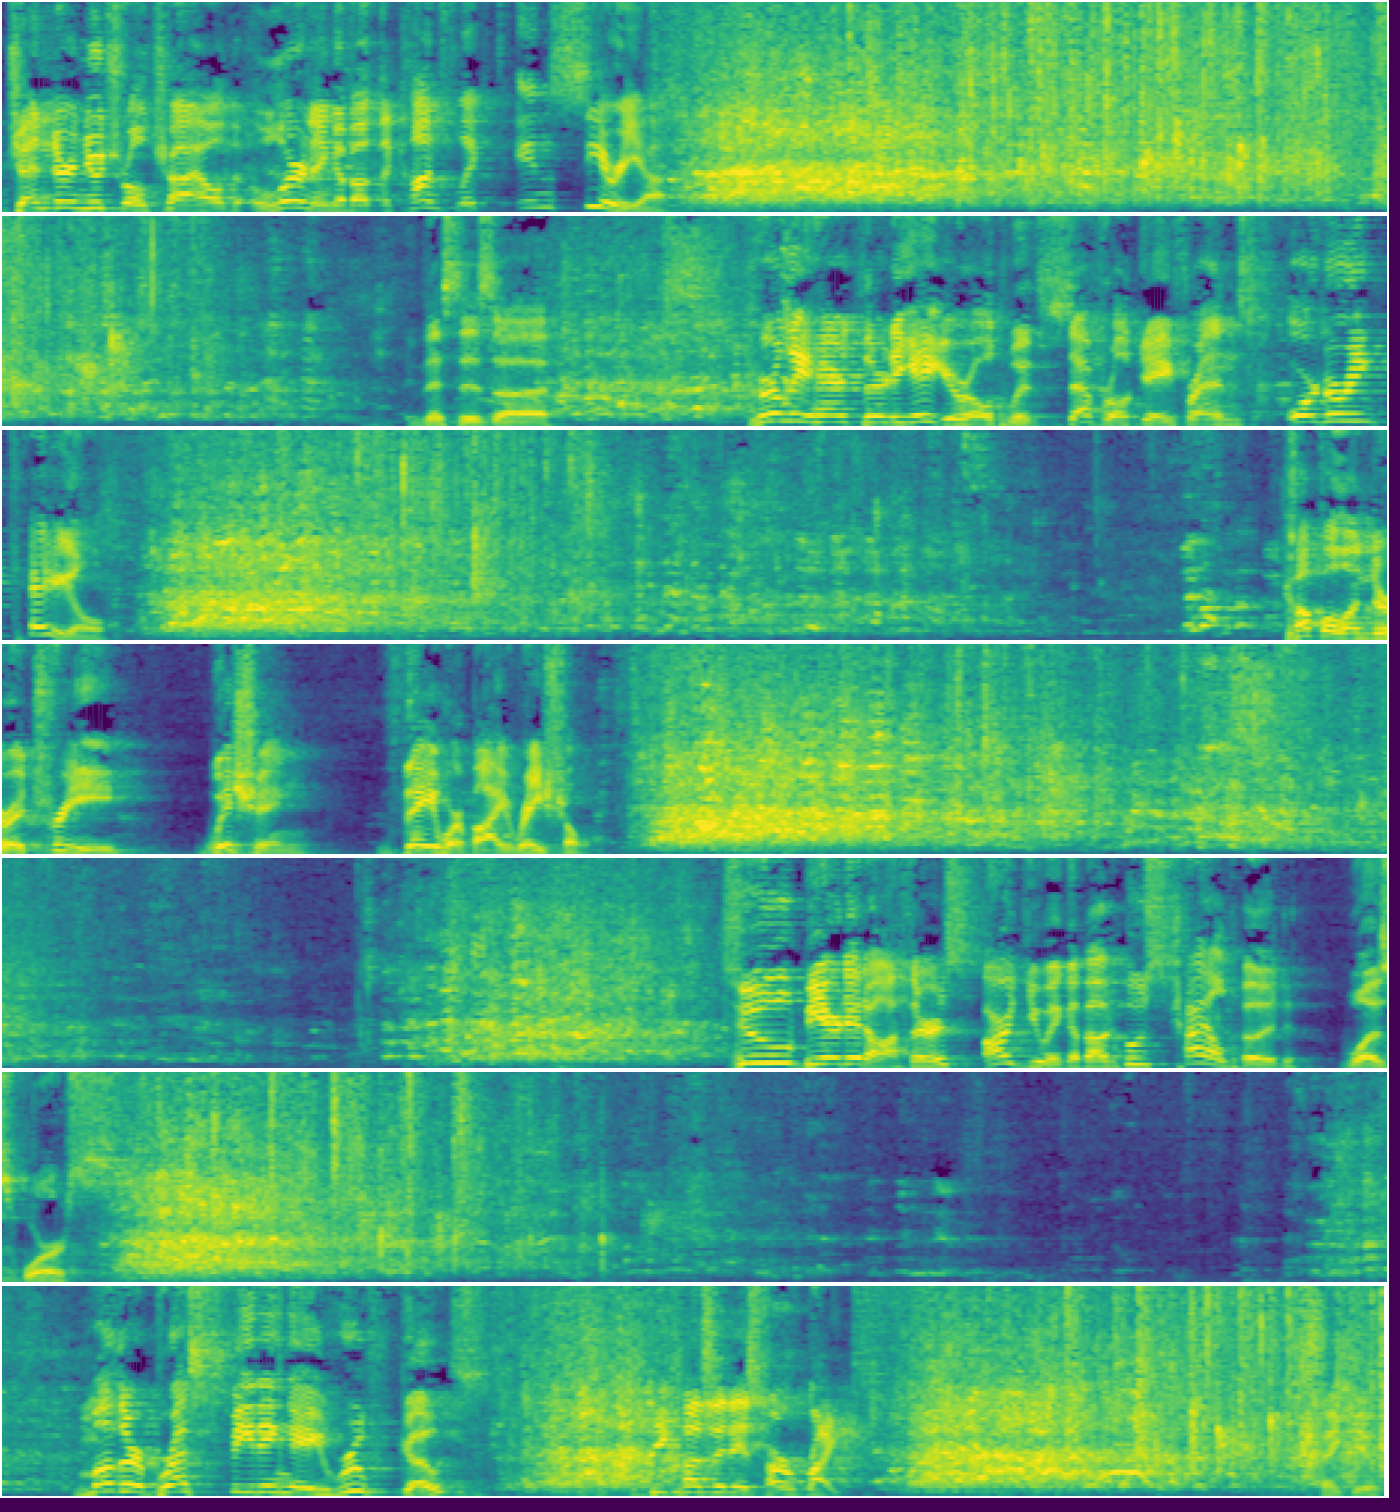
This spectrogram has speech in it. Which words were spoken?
Gender Neutral Child Learning About the Conflict in Syria. This is a curly haired 38 year old with several gay friends ordering kale. Couple under a tree wishing they were biracial. Two bearded authors arguing about whose childhood was worse. Mother breastfeeding a roof goat because it is her right. Thank you.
